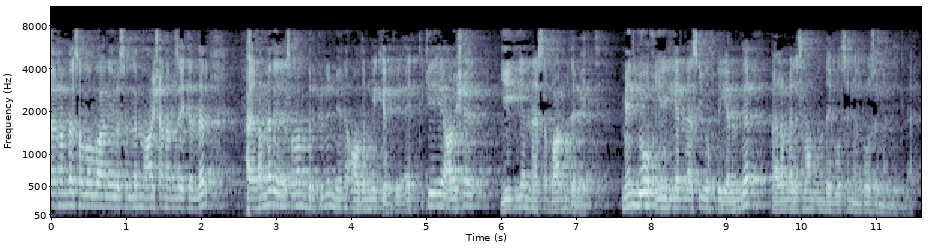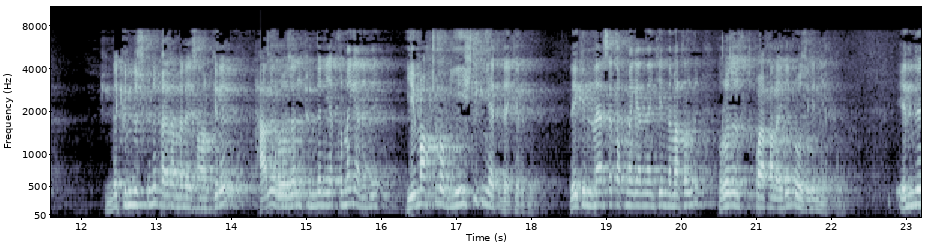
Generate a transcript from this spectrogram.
payg'ambar sallallohu alayhi vasallamni oysha onamiz aytadilar payg'ambar alayhissalom bir kuni meni oldimga kirdi. Aytdiki ey oysha yeydigan narsa bormi? deb aytdi. Men yo'q yeydigan narsa yo'q deganimda payg'ambar alayhissalom unday bo'lsa men ro'zaman dedilar. Shunda kunduz kuni payg'ambar alayhissalom kirib hali ro'zani tunda niyat qilmagan edi. Yemoqchi bo'lib yeyishlik niyatida kirdi. Lekin narsa topmagandan keyin nima qildi? Ro'za tutib qo'ya qolay deb ro'zaga niyat qildi. Endi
